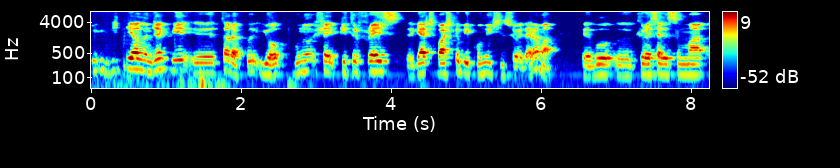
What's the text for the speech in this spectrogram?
ciddiye alınacak bir tarafı yok. Bunu şey Peter Fraser, gerçi başka bir konu için söyler ama bu küresel ısınma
